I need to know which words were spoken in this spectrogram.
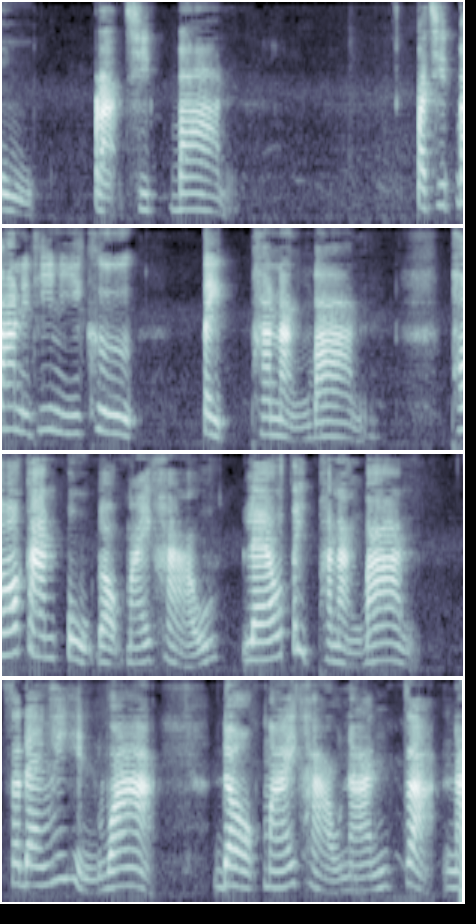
ปลูกประชิดบ้าน ประชิดบ้านในที่นี้คือ ติดผนังบ้าน เพราะการปลูกดอกไม้ขาวแล้วติดผนังบ้าน แสดงให้เห็นว่า ดอกไม้ขาวนั้นจะน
